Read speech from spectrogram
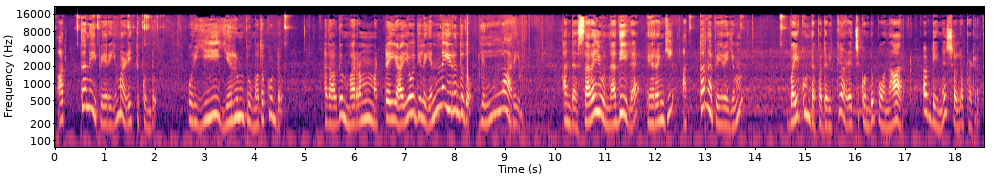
அத்தனை பேரையும் அழைத்து கொண்டு ஒரு ஈ எறும்பு முதற்கொண்டு அதாவது மரம் மட்டை அயோத்தியில் என்ன இருந்ததோ எல்லாரையும் அந்த சரையு நதியில் இறங்கி அத்தனை பேரையும் வைகுண்ட பதவிக்கு அழைச்சி கொண்டு போனார் அப்படின்னு சொல்லப்படுறது.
